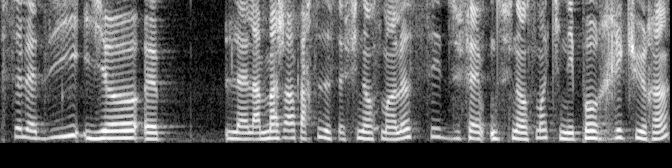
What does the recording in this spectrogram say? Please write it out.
Cela dit, il y a euh, la, majeure partie de ce financement-là, c'est du, financement qui n'est pas récurrent.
